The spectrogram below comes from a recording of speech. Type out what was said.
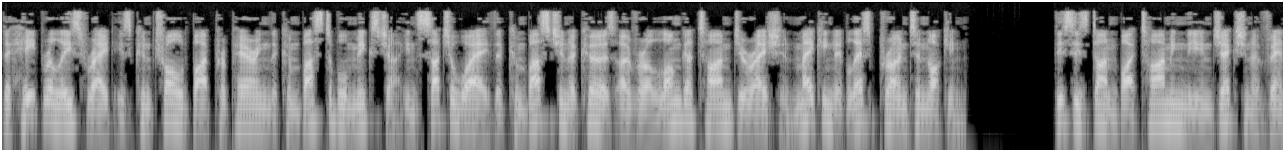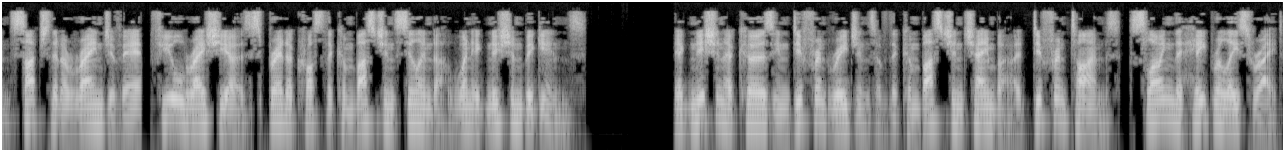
The heat release rate is controlled by preparing the combustible mixture in such a way that combustion occurs over a longer time duration making it less prone to knocking. This is done by timing the injection event such that a range of air-fuel ratios spread across the combustion cylinder when ignition begins. Ignition occurs in different regions of the combustion chamber at different times, slowing the heat release rate.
